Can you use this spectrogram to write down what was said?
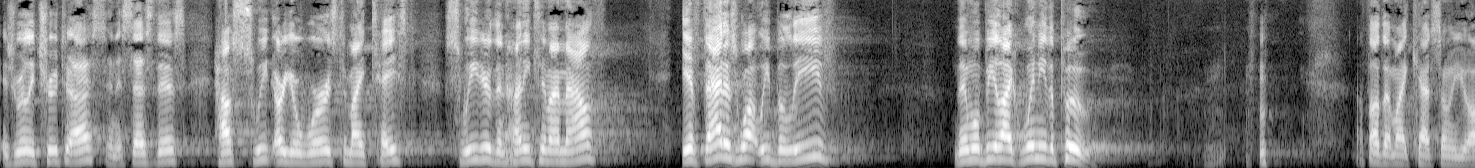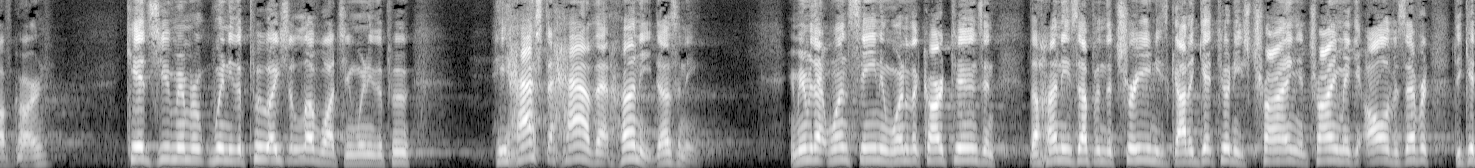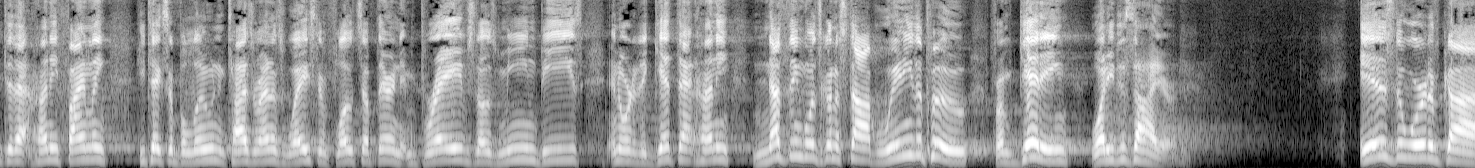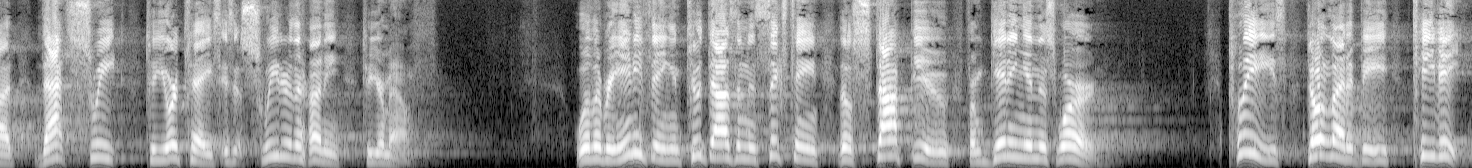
is really true to us, and it says this How sweet are your words to my taste, sweeter than honey to my mouth. if that is what we believe, then we'll be like Winnie the Pooh. I thought that might catch some of you off guard. Kids, you remember Winnie the Pooh? I used to love watching Winnie the Pooh. He has to have that honey, doesn't he? You remember that one scene in one of the cartoons, and the honey's up in the tree, and he's got to get to it, and he's trying and trying, making all of his effort to get to that honey. Finally, he takes a balloon and ties around his waist and floats up there and braves those mean bees in order to get that honey. Nothing was going to stop Winnie the Pooh from getting what he desired. Is the Word of God that sweet to your taste? Is it sweeter than honey to your mouth? Will there be anything in 2016 that'll stop you from getting in this Word? Please don't let it be TV.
